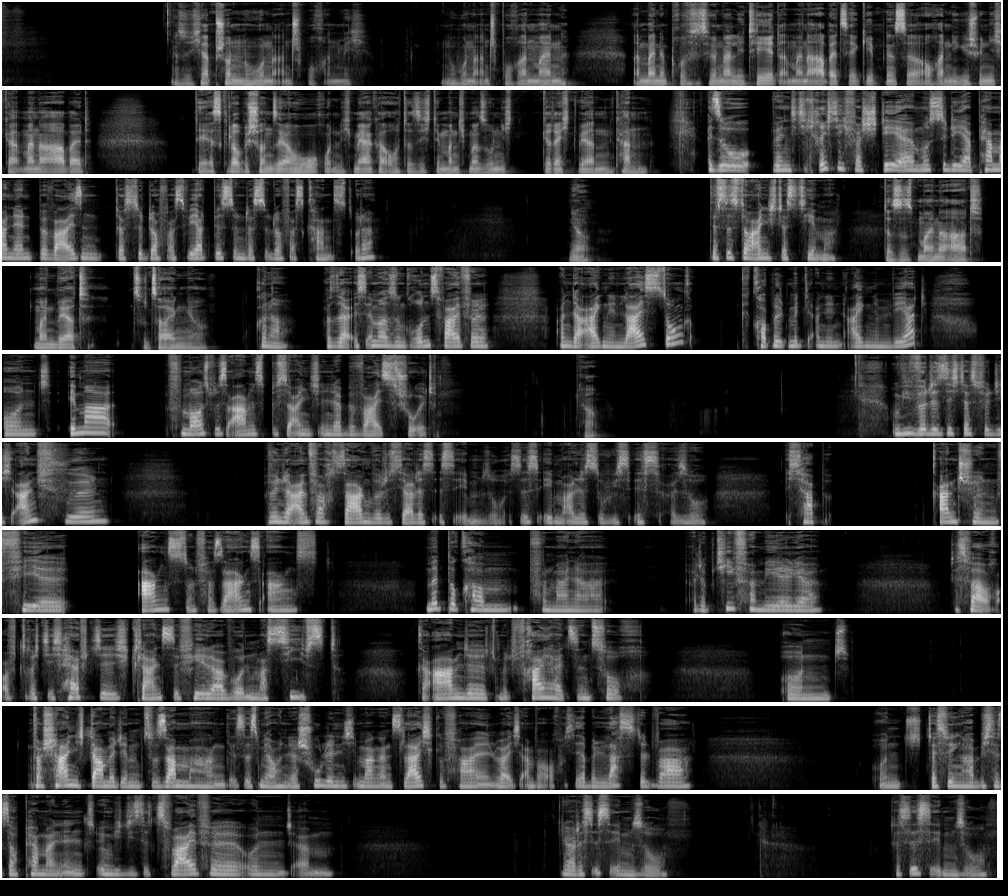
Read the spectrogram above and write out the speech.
Also ich habe schon einen hohen Anspruch an mich einen hohen Anspruch an, mein, an meine Professionalität, an meine Arbeitsergebnisse, auch an die Geschwindigkeit meiner Arbeit. Der ist, glaube ich, schon sehr hoch und ich merke auch, dass ich dem manchmal so nicht gerecht werden kann. Also, wenn ich dich richtig verstehe, musst du dir ja permanent beweisen, dass du doch was wert bist und dass du doch was kannst, oder? Ja. Das ist doch eigentlich das Thema. Das ist meine Art, meinen Wert zu zeigen, ja. Genau. Also da ist immer so ein Grundzweifel an der eigenen Leistung, gekoppelt mit an den eigenen Wert. Und immer von morgens bis abends bist du eigentlich in der Beweisschuld. Ja. Und wie würde sich das für dich anfühlen, wenn du einfach sagen würdest, ja, das ist eben so. Es ist eben alles so, wie es ist. Also ich habe ganz schön viel Angst und Versagensangst mitbekommen von meiner Adoptivfamilie. Das war auch oft richtig heftig. Kleinste Fehler wurden massivst geahndet mit Freiheitsentzug. Und wahrscheinlich damit im Zusammenhang ist es mir auch in der Schule nicht immer ganz leicht gefallen, weil ich einfach auch sehr belastet war. Und deswegen habe ich jetzt auch permanent irgendwie diese Zweifel und ähm, ja, das ist eben so. Das ist eben so.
